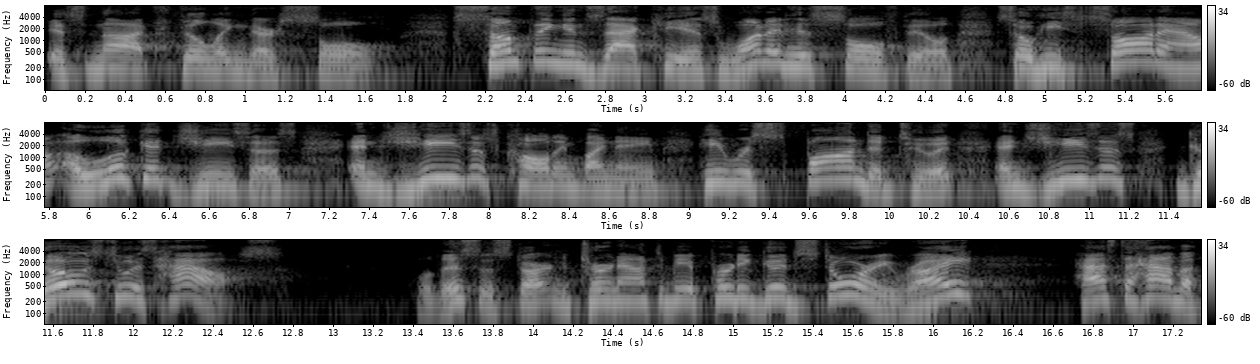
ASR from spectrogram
It's not filling their soul. Something in Zacchaeus wanted his soul filled, so he sought out a look at Jesus, and Jesus called him by name. He responded to it, and Jesus goes to his house. Well, this is starting to turn out to be a pretty good story, right? Has to have a,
